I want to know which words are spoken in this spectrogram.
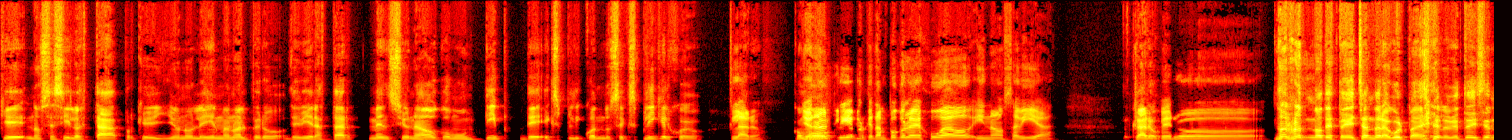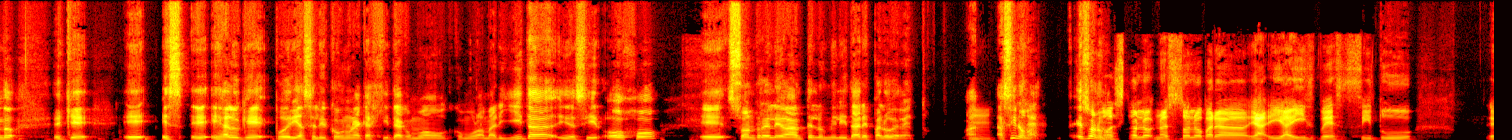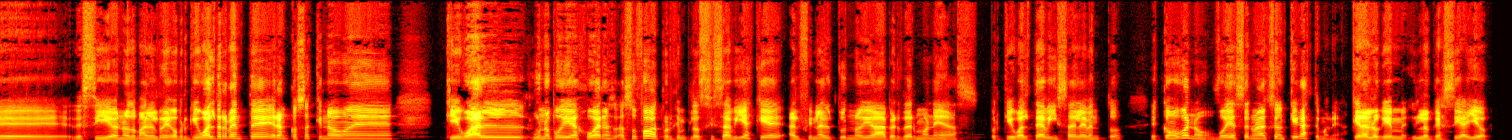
que no sé si lo está, porque yo no leí el manual, pero debiera estar mencionado como un tip de cuando se explique el juego. Claro. Como, Yo no lo expliqué porque tampoco lo he jugado y no sabía, claro, pero no, no, no te estoy echando la culpa, eh, lo que estoy diciendo es que eh, es, eh, es algo que podría salir como en una cajita como, como amarillita y decir, ojo, eh, son relevantes los militares para los eventos. Ah, Mm. Así nomás, Claro. eso no nomás. es solo, no es solo para. Ya, y ahí ves si tú eh, decides o no tomar el riesgo, porque igual de repente eran cosas que no me. Que igual uno podía jugar a su favor. Por ejemplo, si sabías que al final del turno iba a perder monedas, porque igual te avisa del evento, es como, bueno, voy a hacer una acción que gaste monedas, que era lo que, lo que hacía yo.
